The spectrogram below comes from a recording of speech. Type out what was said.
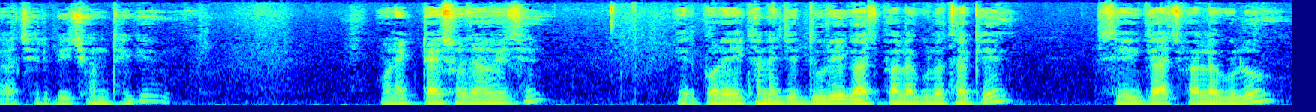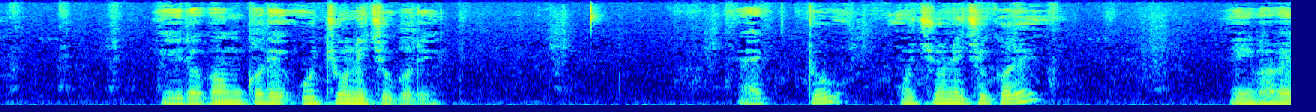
গাছের পিছন থেকে অনেকটাই সোজা হয়েছে। এরপরে এখানে যে দূরে গাছপালাগুলো থাকে, সেই গাছপালাগুলো এইরকম করে উঁচু নিচু করে, একটু উঁচু নিচু করে এইভাবে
